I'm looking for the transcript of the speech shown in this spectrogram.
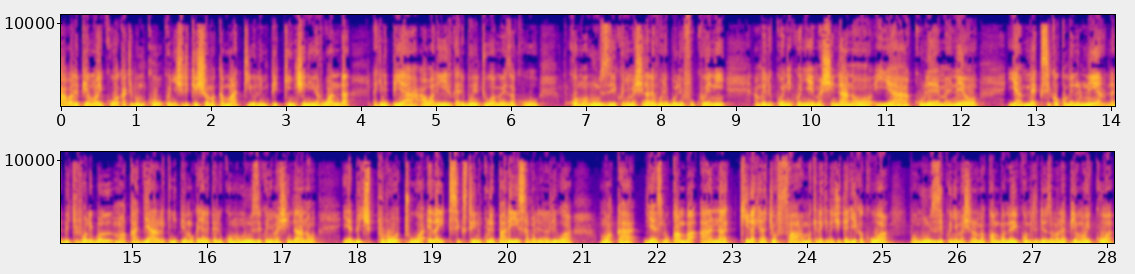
Awali pia amewahi kuwa katibu mkuu kwenye shirikisho la makamati Olimpiki nchini Rwanda, lakini pia awali hivi karibuni tu ameweza ku, kuwa mwamuzi kwenye mashindano ya voleboli ufukweni ambayo ilikuwa ni kwenye mashindano ya kule maeneo ya Mexico, kombe la dunia la beach volleyball mwaka jana. Lakini pia mwaka jana pia alikuwa mwamuzi kwenye mashindano ya Beach Pro Tour Elite 16 kule Paris ambayo linaliwa mwaka jana. Sema kwamba ana kila kinachofaa ama kila kinachohitajika kuwa mwamuzi kwenye mashindano, kwamba amewahi kuwa mchezaji wa zamani, pia amewahi kuwa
